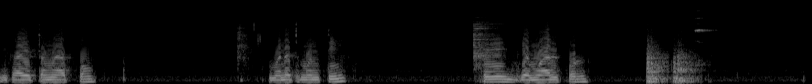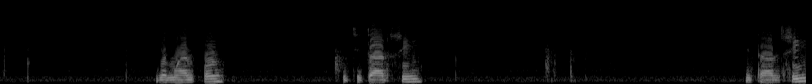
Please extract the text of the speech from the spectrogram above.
दिखा देता हूँ मैं आपको। मनत मंती फिर जमालपुर। जमालपुर तितारसी तितारसी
